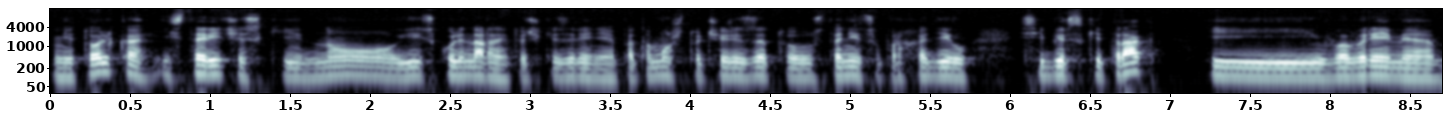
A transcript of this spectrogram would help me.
не только исторически, но и с кулинарной точки зрения, потому что через эту станицу проходил Сибирский тракт, и во время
